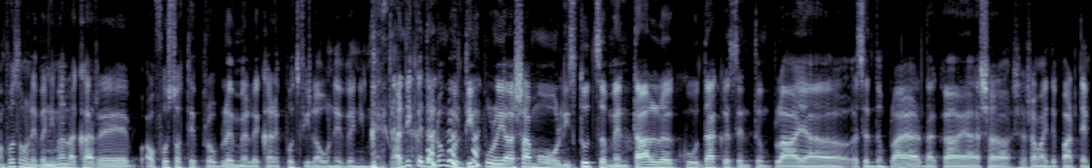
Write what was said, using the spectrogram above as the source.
am fost la un eveniment la care au fost toate problemele care pot fi la un eveniment. Adică de-a lungul timpului așa am o listuță mentală cu dacă se întâmplă aia, se întâmplă aia, dacă aia, așa și așa mai departe.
